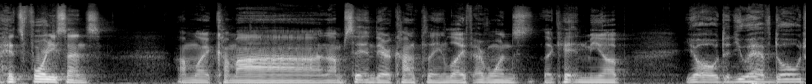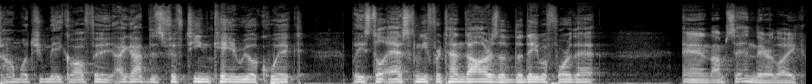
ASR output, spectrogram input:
hits forty cents. I'm like, come on. I'm sitting there contemplating life. Everyone's like hitting me up. Yo, did you have Doge? How much you make off it? I got this 15k real quick, but he's still asking me for ten dollars the day before that. And I'm sitting there like,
